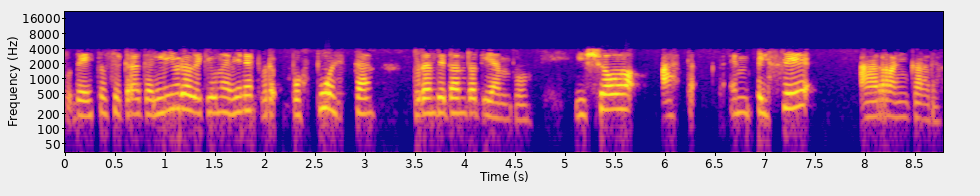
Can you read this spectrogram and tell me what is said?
de esto se trata el libro, de que una viene pospuesta durante tanto tiempo. Y yo hasta empecé a arrancar,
